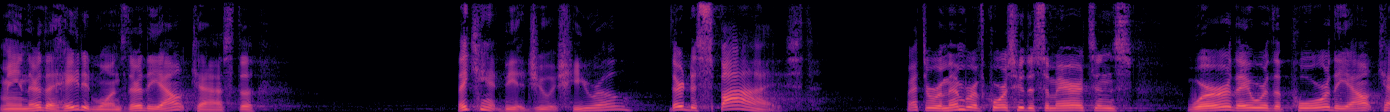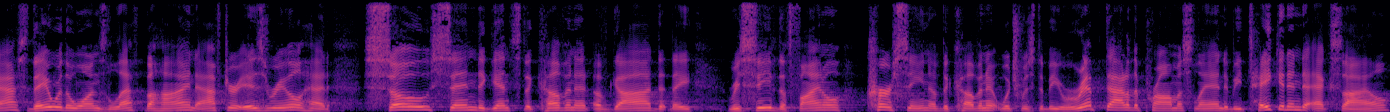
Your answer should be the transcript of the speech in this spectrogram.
I mean, they're the hated ones, they're the outcasts. The, they can't be a Jewish hero, they're despised. We have to remember, of course, who the Samaritans were. They were the poor, the outcasts. They were the ones left behind after Israel had so sinned against the covenant of God that they received the final cursing of the covenant, which was to be ripped out of the promised land, to be taken into exile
